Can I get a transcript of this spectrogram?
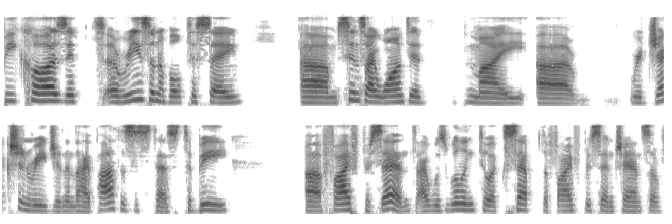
because it's uh, reasonable to say, um, since I wanted my uh, rejection region in the hypothesis test to be uh, 5%, I was willing to accept the 5% chance of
